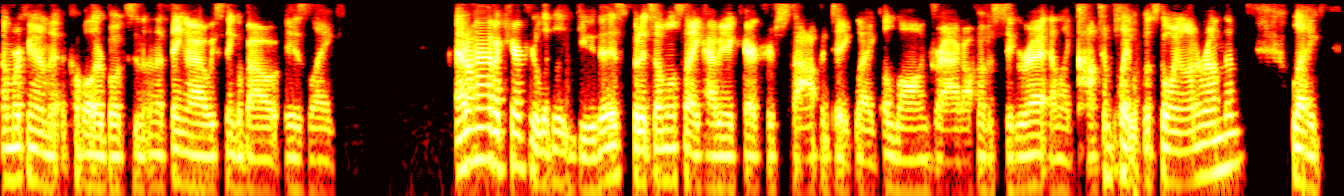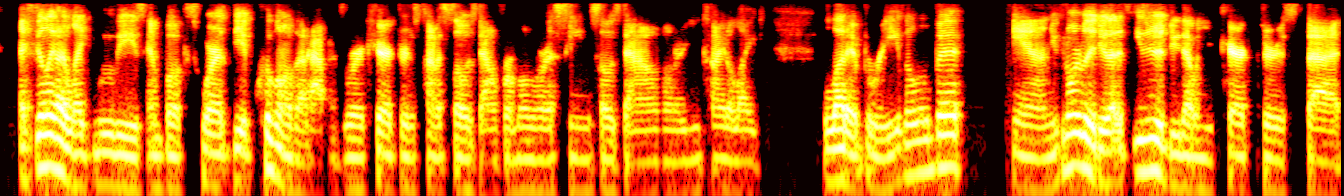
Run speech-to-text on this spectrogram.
I'm working on a couple other books, and, and the thing I always think about is like I don't have a character literally do this, but it's almost like having a character stop and take like a long drag off of a cigarette and like contemplate what's going on around them. Like I feel like I like movies and books where the equivalent of that happens, where a character just kind of slows down for a moment, or a scene slows down, or you kind of like let it breathe a little bit. And you can only really do that. It's easier to do that when you have characters that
